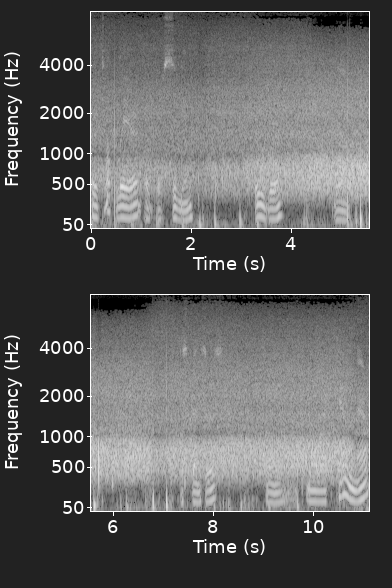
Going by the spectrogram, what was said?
Put a top layer of obsidian over the dispensers. So more like a cannon now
